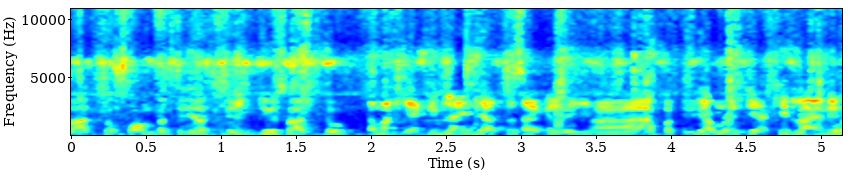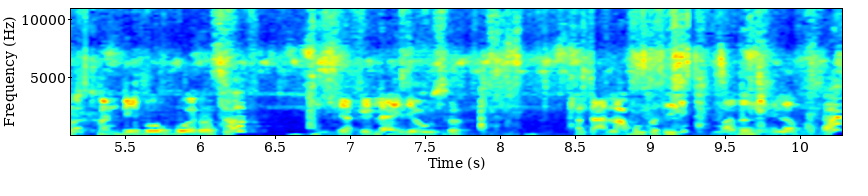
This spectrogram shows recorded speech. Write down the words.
આ તો કોમ ભત્રીજા થઈ ગયું સાત તો તમારે જેકેટ લાવી દે આજ તો સાયકલ વેચી હા ભત્રીજા હમણાં જેકેટ લાવીને હો ઠંડી બહુ બરસ છે જેકેટ લાવી જવું છે તાર લાવવું ભત્રીજા મારે નહીં હા?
